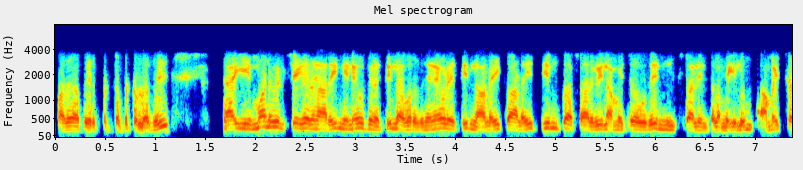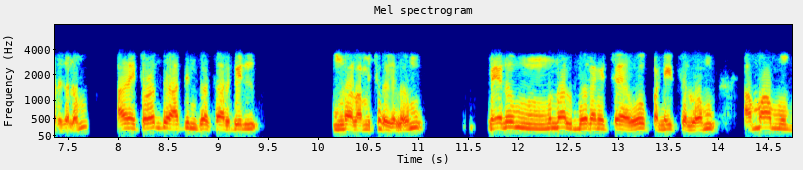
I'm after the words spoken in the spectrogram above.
பாதுகாப்பு ஏற்படுத்தப்பட்டுள்ளது. தியாகி இமானுவேல் சேகரனாரின் நினைவு தினத்தில் அவரது நினைவிடத்தில் நாளை காலை திமுக சார்பில் அமைச்சர் உதயநிதி ஸ்டாலின் தலைமையிலும் அமைச்சர்களும் அதனைத் தொடர்ந்து அதிமுக சார்பில் முன்னாள் அமைச்சர்களும் மேலும் முன்னாள் முதலமைச்சர் ஓ பன்னீர்செல்வம் அம்மா மு-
